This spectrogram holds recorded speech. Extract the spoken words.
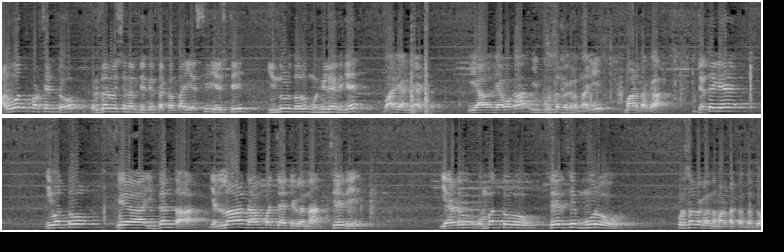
ಅರವತ್ತು ಪರ್ಸೆಂಟು ರಿಸರ್ವೇಷನಲ್ಲಿ ಗೆದ್ದಿರ್ತಕ್ಕಂಥ ಎಸ್ ಸಿ ಎಸ್ ಟಿ ಹಿಂದುಳಿದವರು ಮಹಿಳೆಯರಿಗೆ ಭಾರಿ ಅನ್ಯಾಯ ಆಗ್ತದೆ. ಈ ಯಾವ ಯಾವಾಗ ಈ ಪುರಸಭೆಗಳನ್ನಾಗಿ ಮಾಡಿದಾಗ ಜೊತೆಗೆ ಇವತ್ತು ಇದ್ದಂಥ ಎಲ್ಲ ಗ್ರಾಮ ಪಂಚಾಯತಿಗಳನ್ನು ಸೇರಿ ಎರಡು, ಒಂಬತ್ತು ಸೇರಿಸಿ ಮೂರು ಪುರಸಭೆಗಳನ್ನು ಮಾಡ್ತಕ್ಕಂಥದ್ದು.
